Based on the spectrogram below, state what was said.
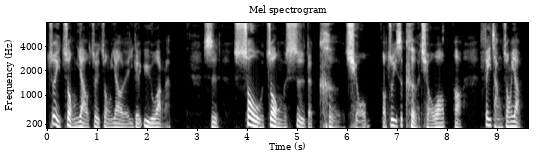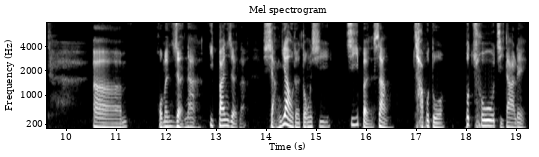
最重要、最重要的一个欲望啊，是受重视的渴求。哦，注意是渴求哦，哦，非常重要。呃，我们人啊，一般人啊，想要的东西基本上差不多，不出几大类，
